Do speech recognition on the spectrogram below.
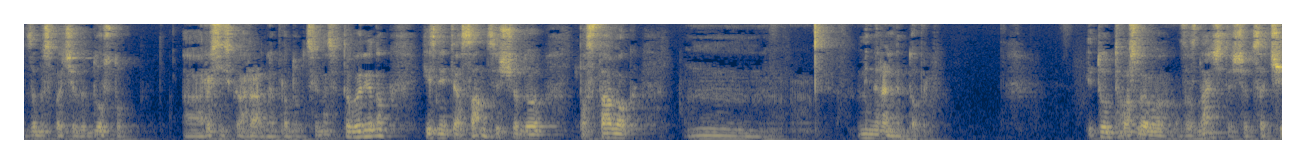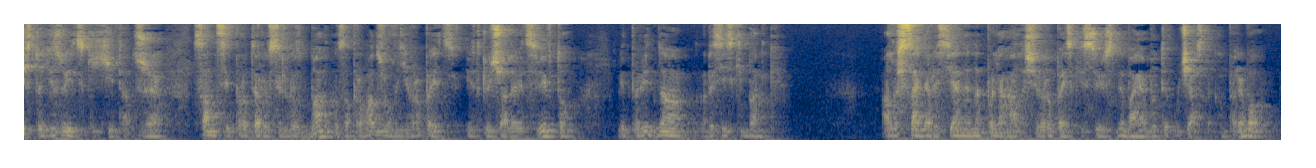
забезпечили доступ російської аграрної продукції на світовий ринок і зняття санкцій щодо поставок мінеральних добрив. І тут важливо зазначити, що це чисто єзуїтський хід, адже санкції проти Россельгосбанку запроваджували європейці і відключали від СВІФТу, відповідно, російські банки. Але ж самі росіяни наполягали, що Європейський Союз не має бути учасником перемовин.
